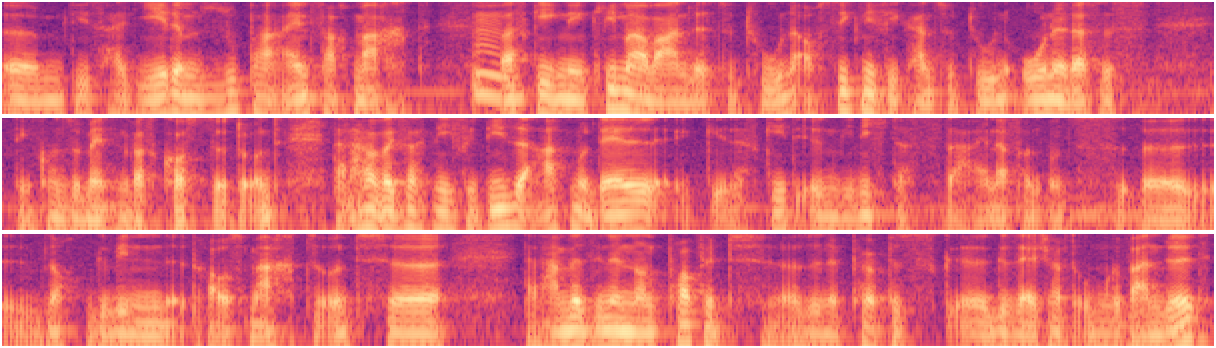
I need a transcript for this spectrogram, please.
ähm, die es halt jedem super einfach macht, mhm. was gegen den Klimawandel zu tun, auch signifikant zu tun, ohne dass es den Konsumenten was kostet. Und dann haben wir gesagt, nee, für diese Art Modell, das geht irgendwie nicht, dass da einer von uns äh, noch einen Gewinn draus macht. Und äh, dann haben wir es in eine Non-Profit, also eine Purpose-Gesellschaft umgewandelt.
